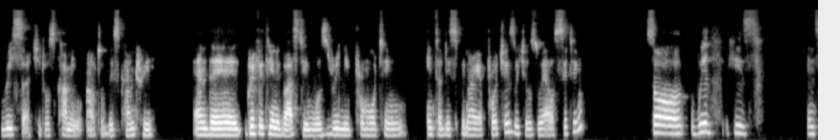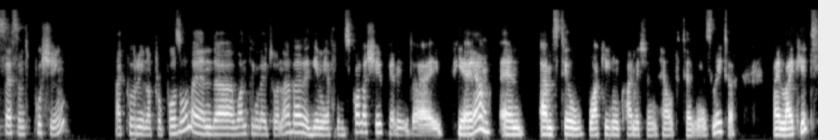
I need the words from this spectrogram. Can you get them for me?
research. It was coming out of this country. And the Griffith University was really promoting interdisciplinary approaches, which was where I was sitting. So, with his incessant pushing, I put in a proposal, and uh, one thing led to another. They gave me a full scholarship, and I, here I am. And I'm still working in climate and health 10 years later. I like it.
